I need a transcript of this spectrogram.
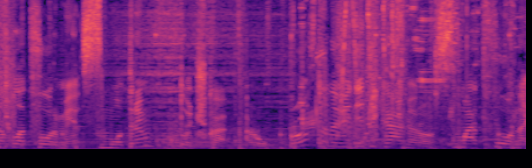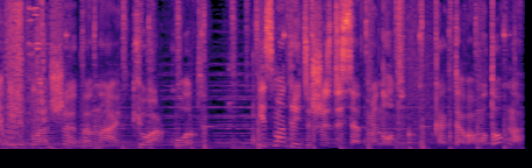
на платформе смотрим.ру. Просто наведите камеру смартфона или планшета на QR-код и смотрите 60 минут, когда вам удобно.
